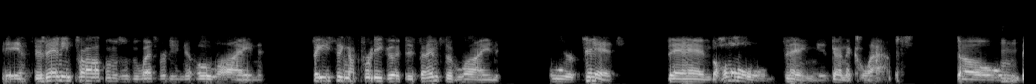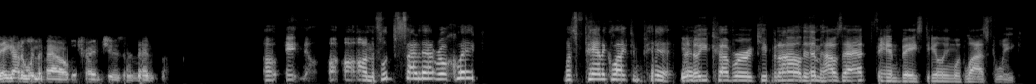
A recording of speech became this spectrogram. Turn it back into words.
If there's any problems with the West Virginia O line facing a pretty good defensive line or Pitt, then the whole thing is going to collapse. So mm-hmm. they got to win the battle of the trenches and then. Oh, on the flip side of that, real quick, what's panic like in Pitt? Yeah. I know you cover, keep an eye on them. How's that fan base dealing with last week?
